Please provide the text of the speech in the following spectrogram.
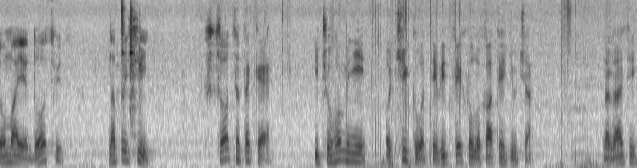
Хто має досвід, напишіть, що це таке і чого мені очікувати від цих волохатих дівчат. Наразі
